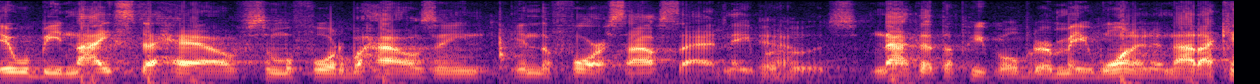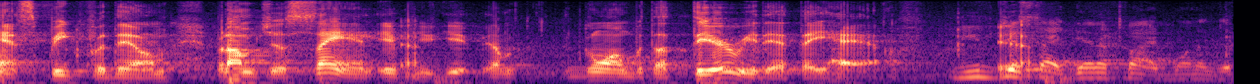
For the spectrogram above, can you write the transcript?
it would be nice to have some affordable housing in the far south side neighborhoods? Not that the people over there may want it or not, I can't speak for them, but I'm just saying, if you, if- I'm going with a theory that they have. You've just identified one of the.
